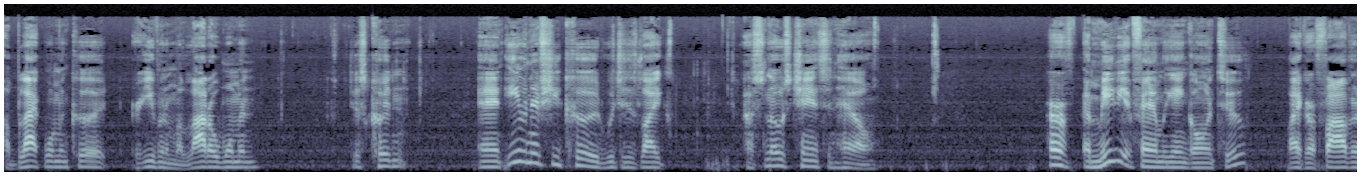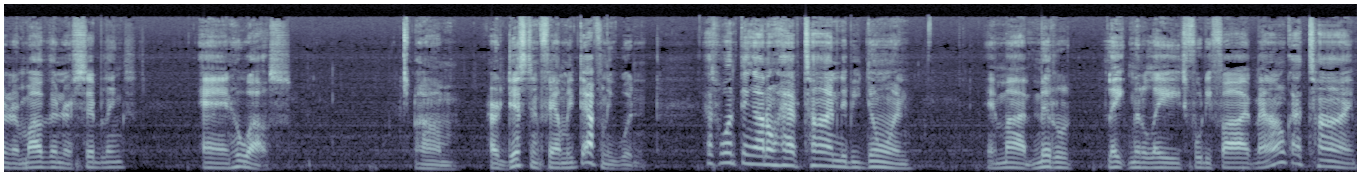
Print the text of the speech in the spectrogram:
a black woman could, or even a mulatto woman just couldn't. And even if she could, which is like a snow's chance in hell, her immediate family ain't going to, like her father and her mother and her siblings. And who else? Um, her distant family definitely wouldn't. That's one thing I don't have time to be doing in my middle, late middle age, 45. Man, I don't got time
